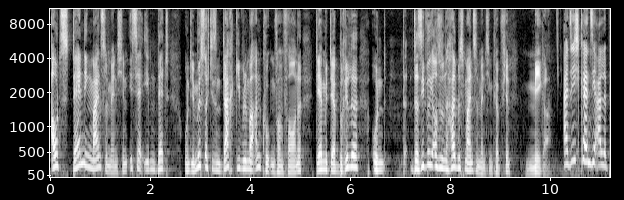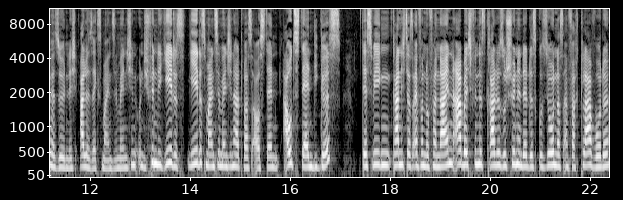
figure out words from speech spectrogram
outstanding Mainzelmännchen ist ja eben Dead. Und ihr müsst euch diesen Dachgiebel mal angucken von vorne. Der mit der Brille und das sieht wirklich aus wie so ein halbes Mainzelmännchenköpfchen. Mega. Also ich kenne sie alle persönlich, alle sechs Mainzelmännchen. Und ich finde, jedes, jedes Mainzelmännchen hat was Outstand Outstandiges. Deswegen kann ich das einfach nur verneinen. Aber ich finde es gerade so schön in der Diskussion, dass einfach klar wurde,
